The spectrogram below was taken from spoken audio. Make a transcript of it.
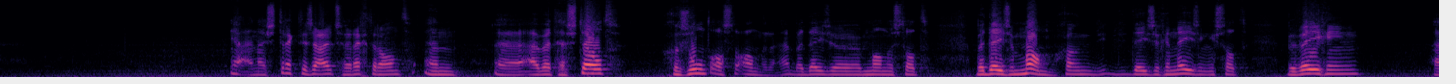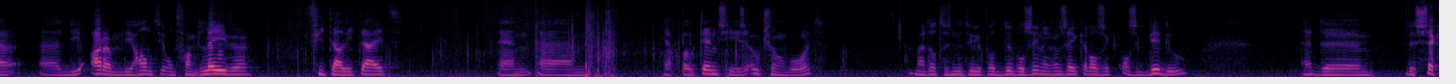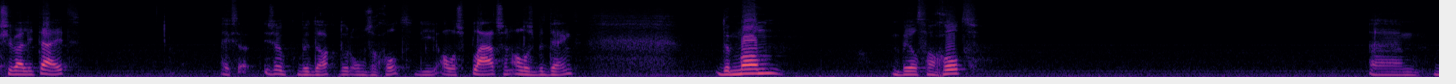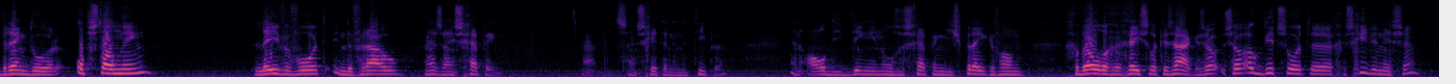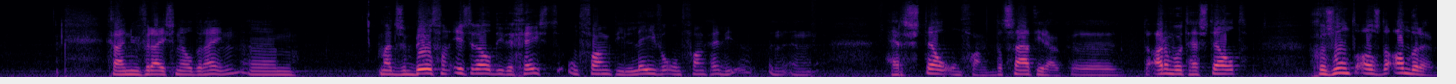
Ja, en hij strekte ze uit, zijn rechterhand. En hij werd hersteld, gezond als de andere. Bij deze man is dat, bij deze man, gewoon die, deze genezing, is dat beweging, uh, uh, die arm, die hand, die ontvangt leven, vitaliteit. En um, ja, potentie is ook zo'n woord. Maar dat is natuurlijk wat dubbelzinnig. En zeker als ik, als ik dit doe. Hè, de, de seksualiteit is ook bedacht door onze God. Die alles plaatst en alles bedenkt. De man, een beeld van God. Um, brengt door opstanding leven voort in de vrouw, hè, zijn schepping. Nou, dat zijn schitterende typen. En al die dingen in onze schepping die spreken van geweldige geestelijke zaken. Zo, zo ook dit soort uh, geschiedenissen. Ga je nu vrij snel doorheen. Um, maar het is een beeld van Israël die de geest ontvangt, die leven ontvangt, hè, die een, een, herstel ontvangt. Dat staat hier ook. Uh, de arm wordt hersteld, gezond als de andere.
